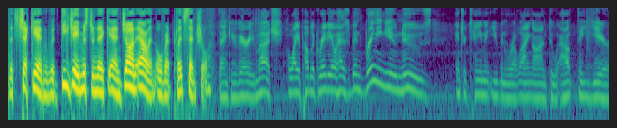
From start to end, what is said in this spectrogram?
let's check in with DJ Mr. Nick and John Allen over at Pledge Central. Thank you very much. Hawaii Public Radio has been bringing you news, entertainment you've been relying on throughout the year.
